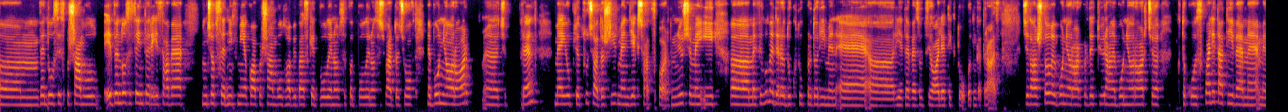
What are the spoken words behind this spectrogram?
um, vendosjes për shembull, e vendosjes së interesave, në qoftë se një fëmijë ka për shembull hobi basketbollin ose futbollin ose çfarëdo qoftë, me bo një orar uh, që prind me ju plotësu qat dëshirë, me ndjek qat sport, në mënyrë që me i me fillu me e reduktu përdorimin e rrjeteve sociale, TikTokut në këtë rast. Gjithashtu me bo një orar për detyra, me bo një orar që i thonë kohës kualitative me me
